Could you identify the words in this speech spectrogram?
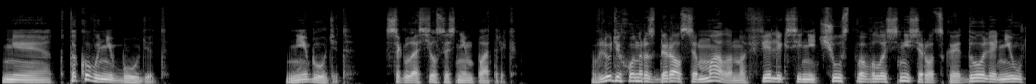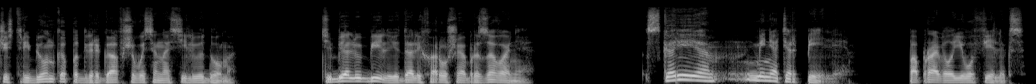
Нет, такого не будет. «Не будет», — согласился с ним Патрик. В людях он разбирался мало, но в Феликсе не чувствовалась ни сиротская доля, ни участь ребенка, подвергавшегося насилию дома. «Тебя любили и дали хорошее образование». «Скорее, меня терпели», — поправил его Феликс.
